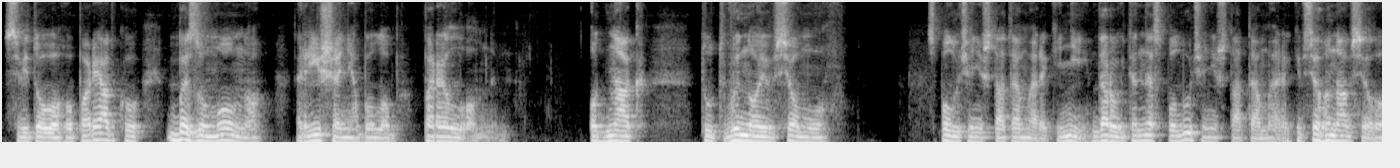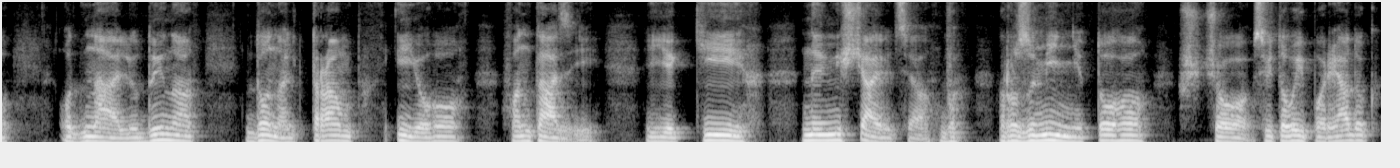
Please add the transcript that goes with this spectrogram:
світового порядку, безумовно, рішення було б переломним. Однак тут виною всьому Сполучені Штати Америки. Ні, даруйте, не Сполучені Штати Америки. Всього-навсього одна людина, Дональд Трамп і його фантазії, які не вміщаються в розумінні того, що світовий порядок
